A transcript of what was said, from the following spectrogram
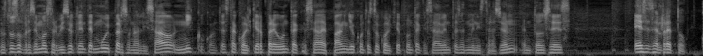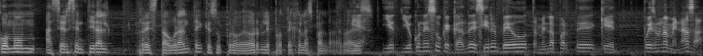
nosotros ofrecemos servicio al cliente muy personalizado. Nico contesta cualquier pregunta que sea de pan, yo contesto cualquier pregunta que sea de ventas y administración. Entonces, ese es el reto. Cómo hacer sentir al restaurante que su proveedor le protege la espalda, ¿verdad? Es- yo, yo con eso que acabas de decir veo también la parte que puede ser una amenaza.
